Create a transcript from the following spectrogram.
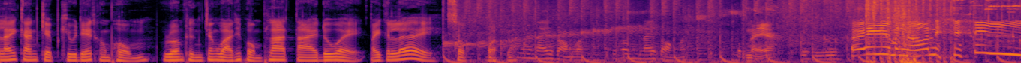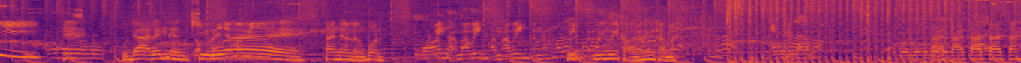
ไลท์การเก็บคิวเดสของผม รวมถึงจังหวะที่ผมพลาดตายด้วย ไปกันเลยศพบอดวะไนท์สองก่อนก็ไนท์สองมั้ยตรงไหนอะเฮ้ยมันนอนกูได้เล่นหนึ่งคิวเว้ยใต้เนินเหลืองบนวิ่งถอยมาวิ่งถอยมาวิ่งถอยมาวิ่งวิ่งวิ่งถอยมาวิ่งถอยมา ตายตายตายตายตาย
